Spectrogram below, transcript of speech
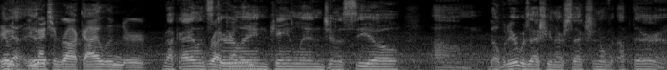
It- Yeah, you it- mentioned Rock Island or Rock Island, Rock Sterling, Kaneland, Geneseo, um, Belvidere was actually in our section over, up there. Uh,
